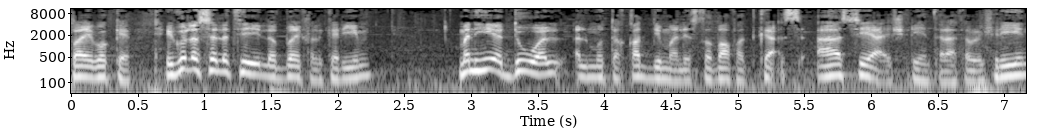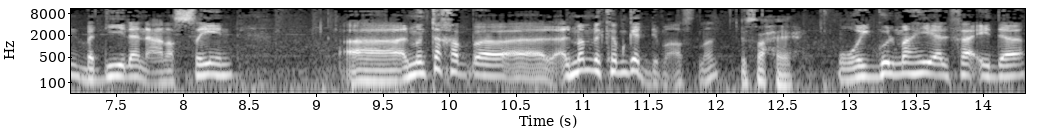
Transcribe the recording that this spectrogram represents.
طيب okay. يقول أسئلتي للضيف الكريم. من هي الدول المتقدمة لاستضافة كأس آسيا 2023 بديلا عن الصين؟ آه المنتخب آه المملكة مقدمة أصلا. صحيح. ويقول ما هي الفائدة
